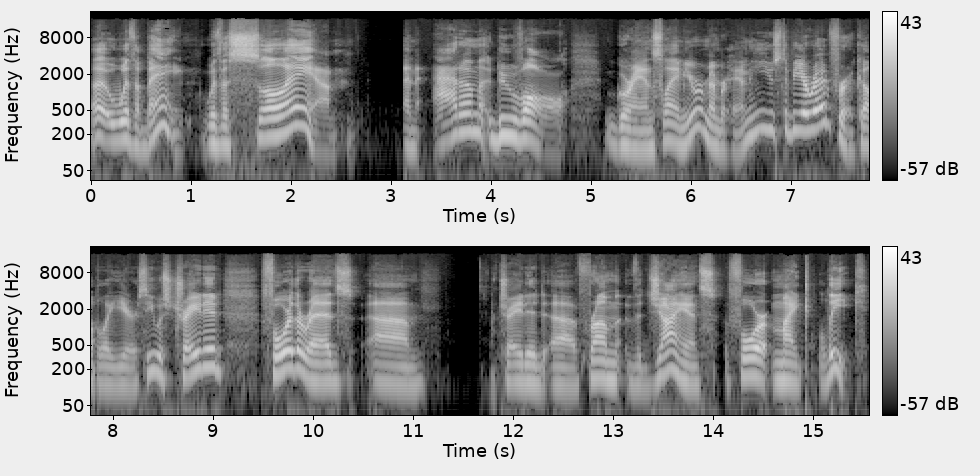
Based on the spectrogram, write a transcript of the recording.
uh, with a bang, with a slam. An Adam Duvall grand slam. You remember him? He used to be a Red for a couple of years. He was traded for the Reds. Um, traded uh, from the Giants for Mike Leake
